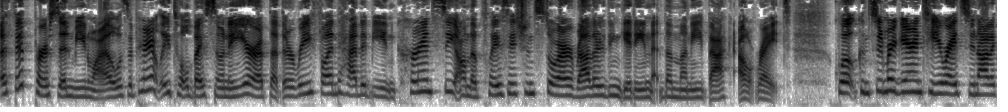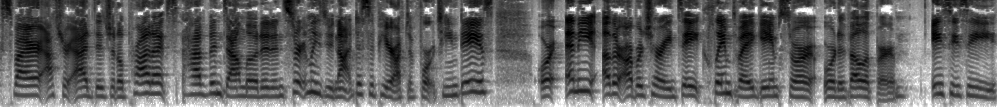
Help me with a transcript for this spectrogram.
A fifth person, meanwhile, was apparently told by Sony Europe that their refund had to be in currency on the PlayStation Store rather than getting the money back outright. Quote, consumer guarantee rights do not expire after ad digital products have been downloaded and certainly do not disappear after 14 days or any other arbitrary date claimed by a game store or developer. ACC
